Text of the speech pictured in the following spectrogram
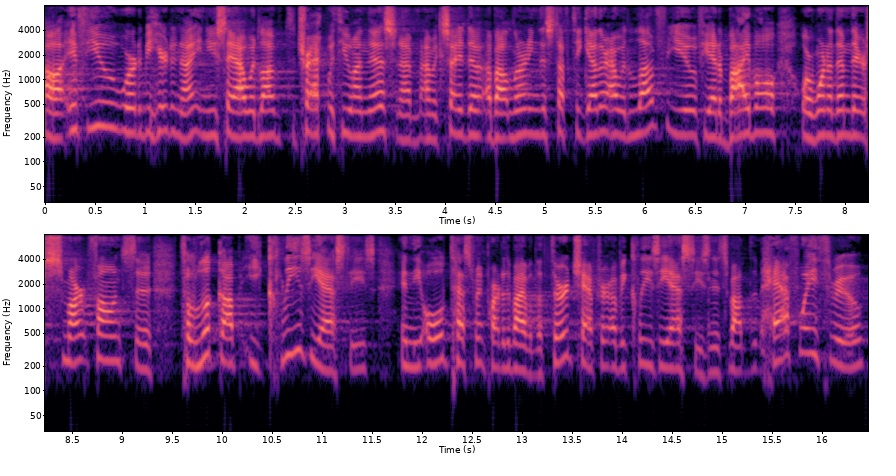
uh, if you were to be here tonight and you say, I would love to track with you on this, and I'm, I'm excited to, about learning this stuff together, I would love for you, if you had a Bible or one of them, their smartphones, to, to look up Ecclesiastes in the Old Testament part of the Bible, the third chapter of Ecclesiastes. And it's about halfway through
